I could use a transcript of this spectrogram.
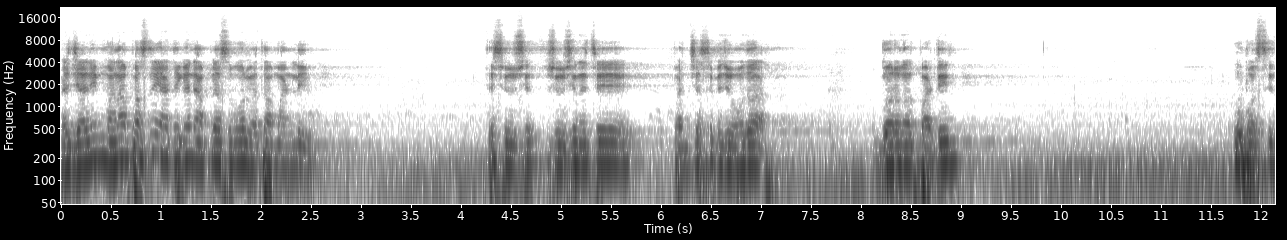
आणि ज्यांनी मनापासून या ठिकाणी आपल्यासमोर व्यथा मांडली ते शिवसे शिवसेनेचे पंचायत समितीचे उमेदवार गौरवनाथ पाटील उपस्थित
